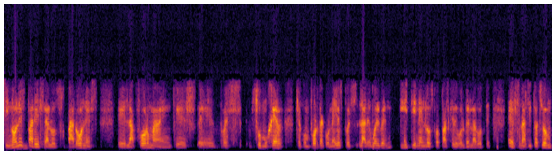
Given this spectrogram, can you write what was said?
si no les parece a los varones eh, la forma en que eh, pues su mujer se comporta con ellos, pues la devuelven y tienen los papás que devolver la dote. Es una situación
